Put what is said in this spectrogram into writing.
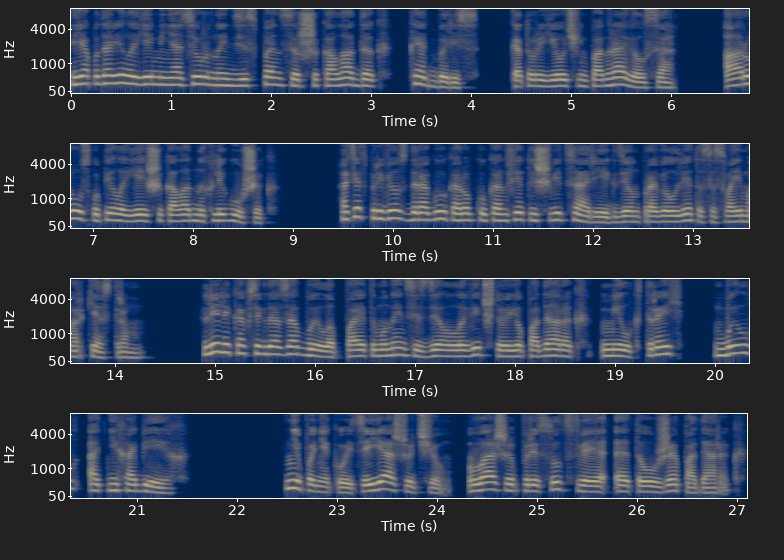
Я подарила ей миниатюрный диспенсер шоколадок Кэтберис, который ей очень понравился, а Роуз купила ей шоколадных лягушек. Отец привез дорогую коробку конфет из Швейцарии, где он провел лето со своим оркестром. Лили, как всегда, забыла, поэтому Нэнси сделала вид, что ее подарок «Милк Трей» был от них обеих. «Не паникуйте, я шучу. Ваше присутствие — это уже подарок»,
